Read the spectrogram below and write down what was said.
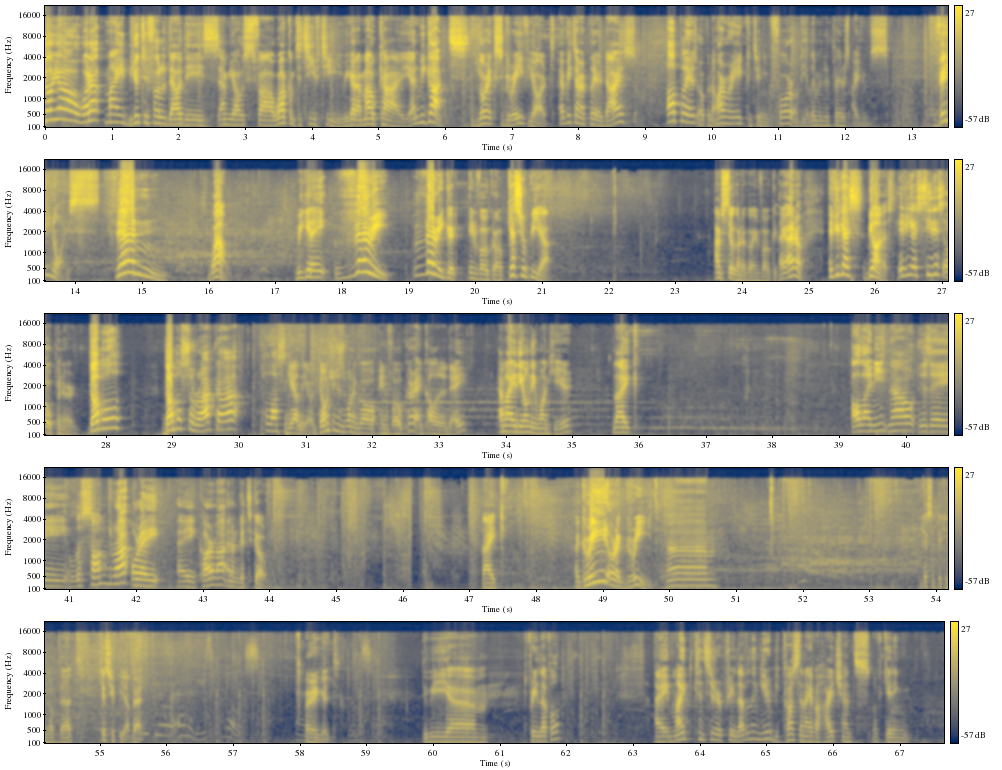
Yo yo, what up my beautiful dauwdies? I'm your host Fau. Welcome to TFT. We got a Maokai and we got Yorick's Graveyard. Every time a player dies, all players open an armory containing four of the eliminated player's items. Very nice. Then, wow, we get a very, very good Invoker Cassiopeia. I'm still gonna go invoke it. I, I don't know. If you guys, be honest, if you guys see this opener, double Double Soraka plus Galio. Don't you just want to go Invoker and call it a day? Am I the only one here? Like... All I need now is a Lissandra or a, a Karma and I'm good to go. Like... Agreed or agreed? Um... I guess I'm picking up that. Cassiopeia, bet. Very good. Do we um, pre-level? I might consider pre-leveling here because then I have a high chance of getting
